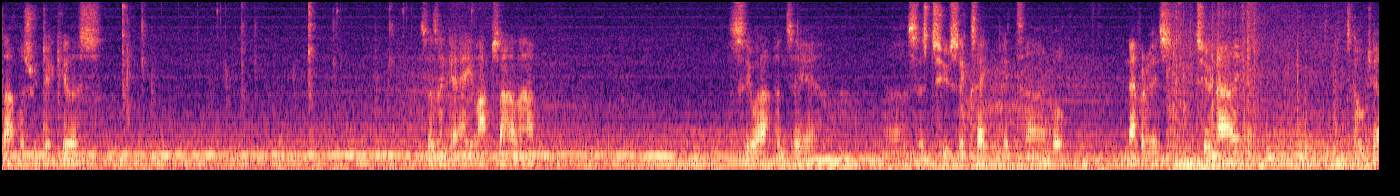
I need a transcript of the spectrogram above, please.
That was ridiculous. I can get eight laps out of that. See what happens here. Uh, it says 268 pit time, but never is. 29. Told ya.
